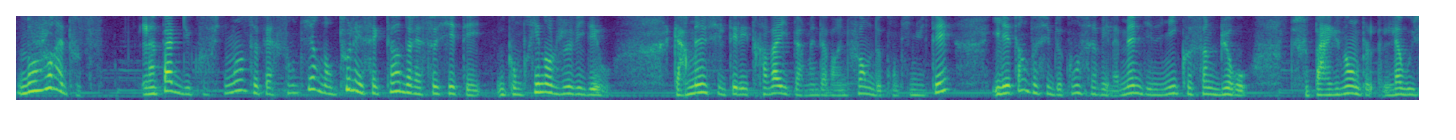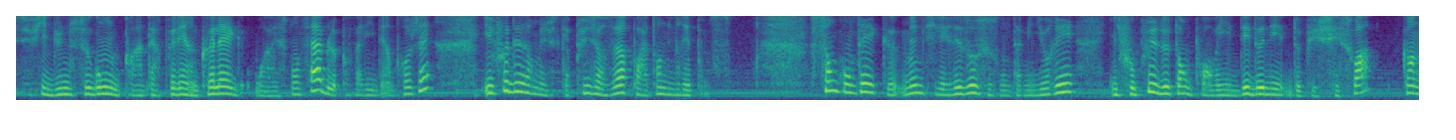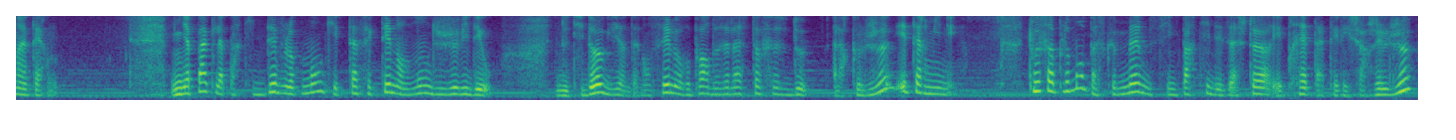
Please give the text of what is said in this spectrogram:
Bonjour à tous L'impact du confinement se fait ressentir dans tous les secteurs de la société, y compris dans le jeu vidéo. Car même si le télétravail permet d'avoir une forme de continuité, il est impossible de conserver la même dynamique au sein de bureaux. Puisque par exemple, là où il suffit d'une seconde pour interpeller un collègue ou un responsable pour valider un projet, il faut désormais jusqu'à plusieurs heures pour attendre une réponse. Sans compter que même si les réseaux se sont améliorés, il faut plus de temps pour envoyer des données depuis chez soi qu'en interne. Il n'y a pas que la partie développement qui est affectée dans le monde du jeu vidéo. Naughty Dog vient d'annoncer le report de The Last of Us 2, alors que le jeu est terminé. Tout simplement parce que même si une partie des acheteurs est prête à télécharger le jeu,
